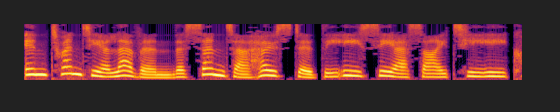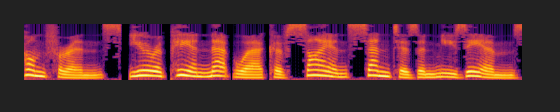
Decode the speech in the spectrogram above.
In 2011 the centre hosted the ECSITE Conference European Network of Science Centres and Museums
